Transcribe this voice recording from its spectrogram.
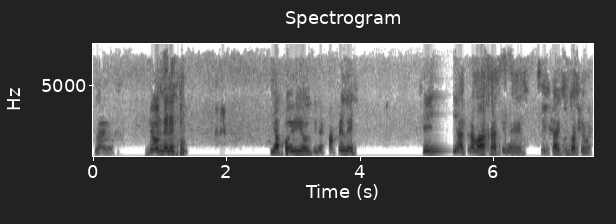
Claro. ¿De dónde eres tú? ¿Y has podido, tienes papeles? Sí, ya trabajas, tienes, estás en situación.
